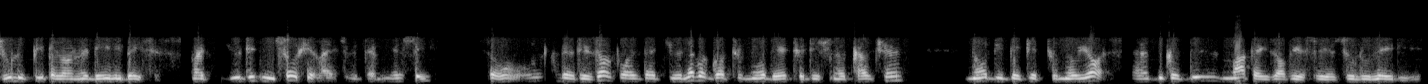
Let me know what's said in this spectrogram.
Zulu people on a daily basis, but you didn't socialize with them, you see. So the result was that you never got to know their traditional culture, nor did they get to know yours. Uh, because Martha is obviously a Zulu lady.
